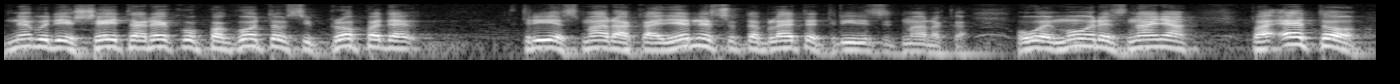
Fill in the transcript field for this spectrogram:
ne bude šetan rekao pa gotov si propade 30 maraka, jedne su tablete 30 maraka. Ovo je more znanja, pa eto,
